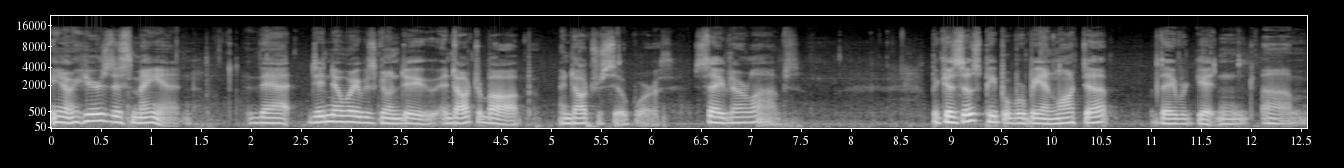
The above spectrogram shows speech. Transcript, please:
you know, here's this man that didn't know what he was going to do. And Dr. Bob and Dr. Silkworth saved our lives because those people were being locked up. They were getting, um,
